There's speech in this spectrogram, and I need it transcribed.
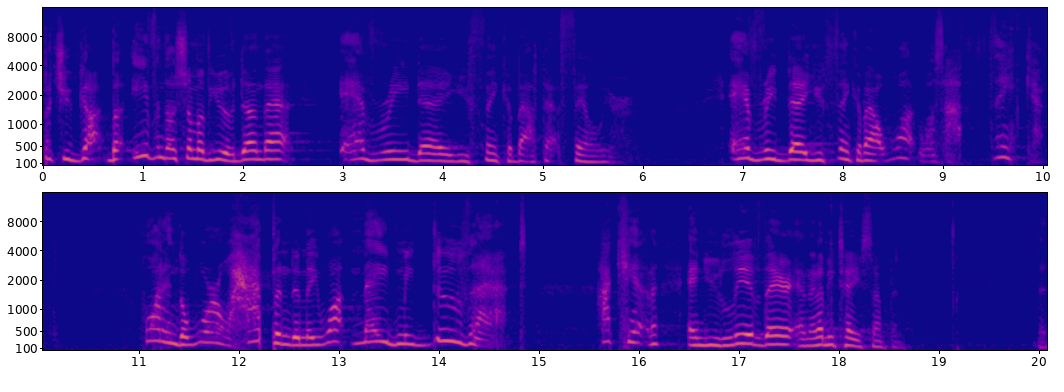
But you got, but even though some of you have done that, every day you think about that failure every day you think about what was I thinking? What in the world happened to me? What made me do that? I can't. And you live there, and let me tell you something the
